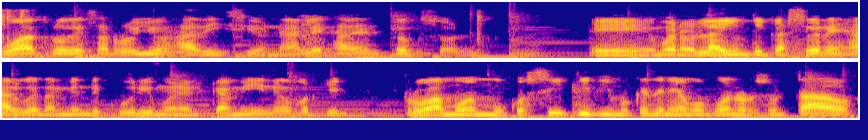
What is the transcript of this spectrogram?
cuatro desarrollos adicionales a Dentoxol. Eh, bueno, la indicación es algo que también descubrimos en el camino porque probamos en mucositis, vimos que teníamos buenos resultados,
